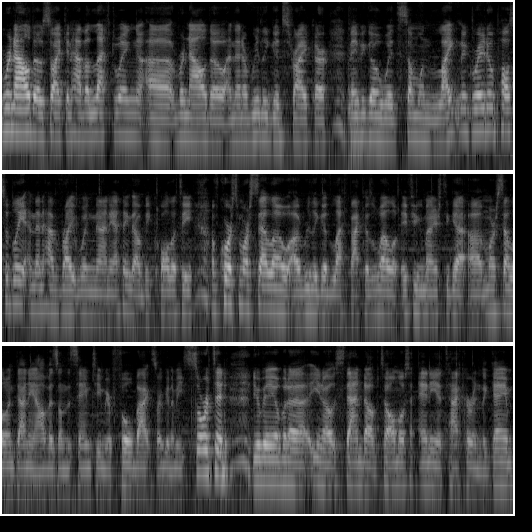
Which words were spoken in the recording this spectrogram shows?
Ronaldo so I can have a left wing uh, Ronaldo and then a really good striker. Maybe go with someone like Negredo possibly, and then have right wing Nani. I think that would be quality. Of course, Marcelo, a really good left back as well. If you manage to get uh, Marcelo and Dani Alves on the same team, your fullbacks are going to be sorted. You'll be able to, you know, stand up to almost any attacker in the game.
